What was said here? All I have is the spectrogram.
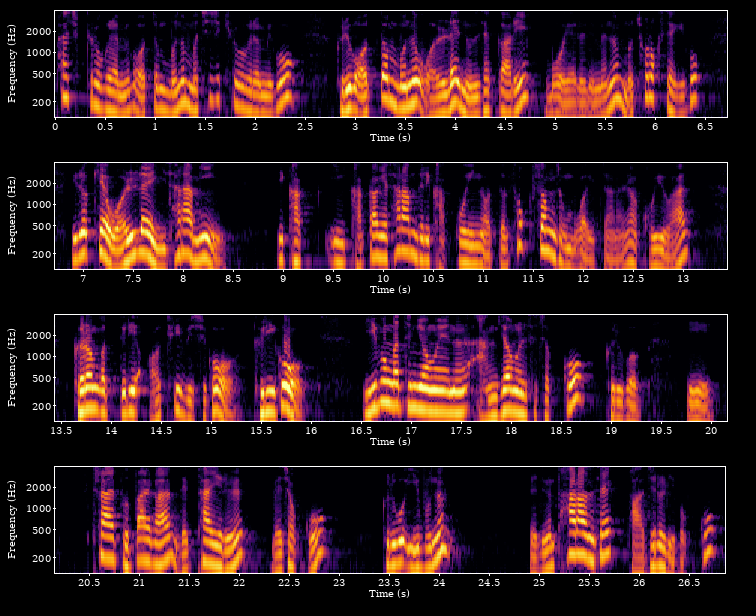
80kg이고 어떤 분은 뭐 70kg이고 그리고 어떤 분은 원래 눈 색깔이 뭐 예를 들면은 뭐 초록색이고 이렇게 원래 이 사람이 이 각 이 각각의 사람들이 갖고 있는 어떤 속성 정보가 있잖아요. 고유한 그런 것들이 attribute이고 그리고 이분 같은 경우에는 안경을 쓰셨고 그리고 이 스트라이프 빨간 넥타이를 매셨고 그리고 이분은 예를 들면 파란색 바지를 입었고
